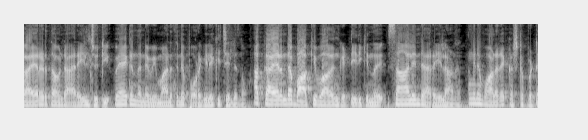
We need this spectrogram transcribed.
കയറെടുത്ത് അവന്റെ അരയിൽ ചുറ്റി വേഗം തന്നെ വിമാനത്തിന്റെ പുറകിലേക്ക് ചെല്ലുന്നു. ആ കയറിന്റെ ബാക്കി ഭാഗം കെട്ടിയിരിക്കുന്നത് സാലിന്റെ അരയിലാണ്. അങ്ങനെ വളരെ കഷ്ടപ്പെട്ട്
